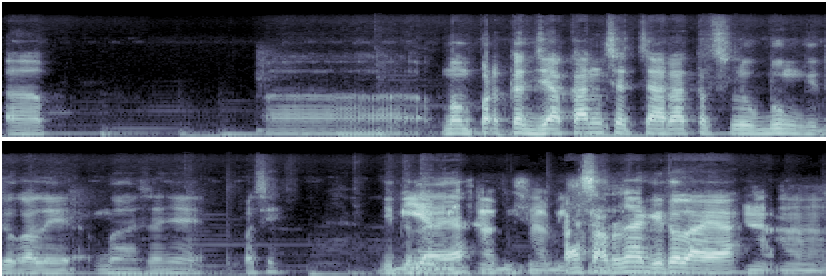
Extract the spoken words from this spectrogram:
Uh, uh, memperkerjakan secara terselubung gitu kali ya bahasanya ya. Apa sih? Gitu iya, ya. Bisa, bisa, bisa. Kasarnya gitulah ya. ya uh.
